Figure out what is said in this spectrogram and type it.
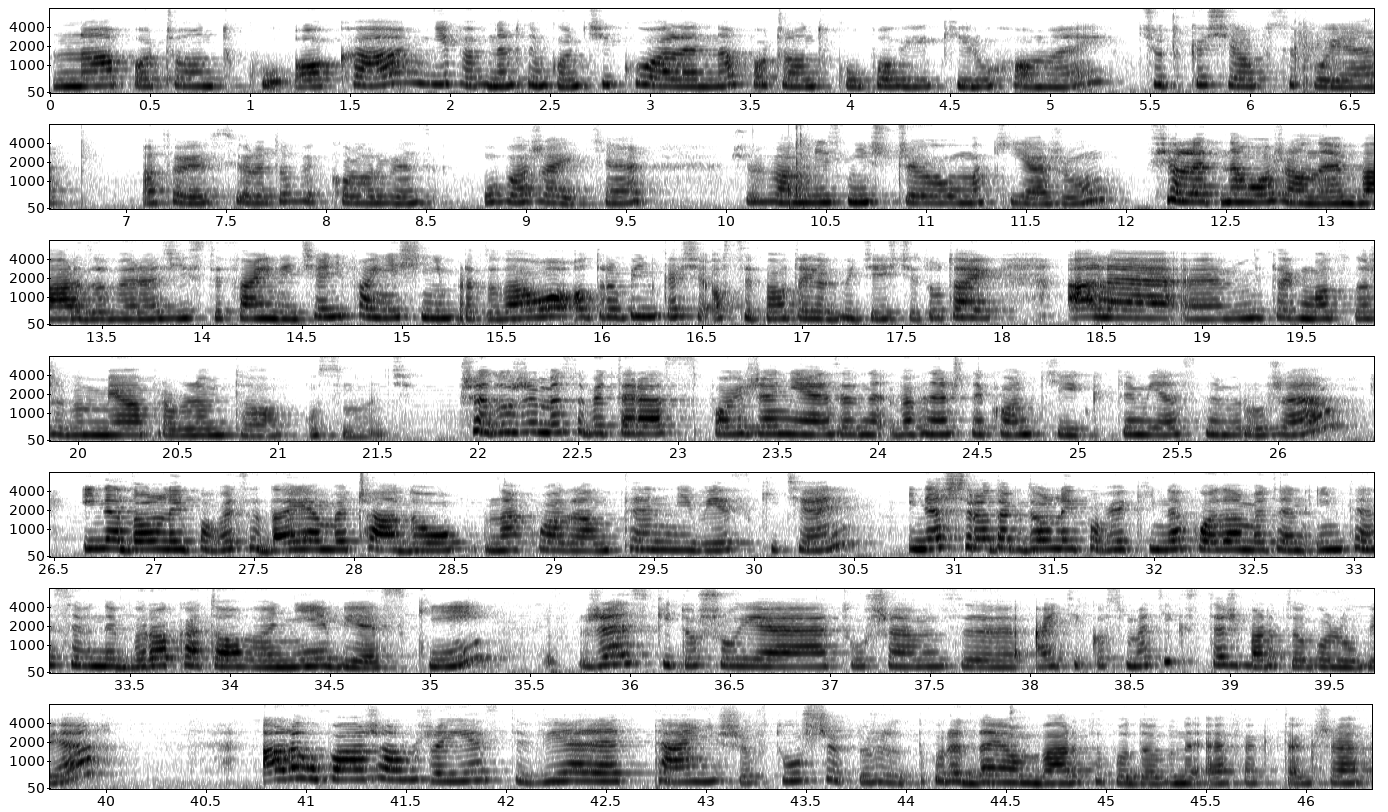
na początku oka, nie we wewnętrznym kąciku, ale na początku powieki ruchomej. Ciutkę się obsypuje, a to jest fioletowy kolor, więc uważajcie, żeby Wam nie zniszczył makijażu. Fiolet nałożony, bardzo wyrazisty, fajny cień, fajnie się nim pracowało. Odrobinkę się osypał, tak jak widzieliście tutaj, ale nie tak mocno, żebym miała problem to usunąć. Przedłużymy sobie teraz spojrzenie wewnętrzny kącik tym jasnym różem. I na dolnej powiece dajemy czadu, nakładam ten niebieski cień. I na środek dolnej powieki nakładamy ten intensywny brokatowy niebieski. Rzęski tuszuję tuszem z IT Cosmetics, też bardzo go lubię. Ale uważam, że jest wiele tańszych tuszy, które, które dają bardzo podobny efekt, także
